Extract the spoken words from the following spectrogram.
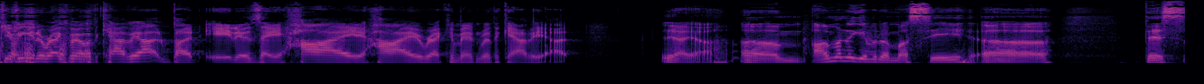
giving it a recommend with a caveat, but it is a high, high recommend with a caveat. Yeah, yeah. Um, I'm gonna give it a must see. Uh, this,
